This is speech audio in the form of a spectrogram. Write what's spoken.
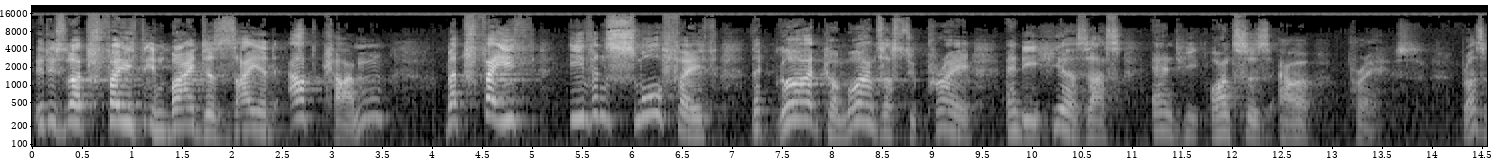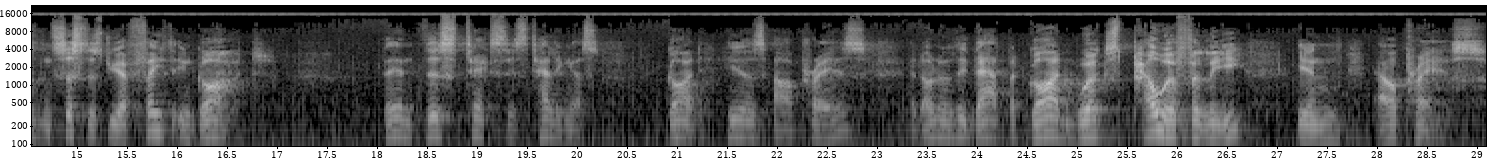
It is not faith in my desired outcome, but faith even small faith, that God commands us to pray and He hears us and He answers our prayers. Brothers and sisters, do you have faith in God? Then this text is telling us God hears our prayers. And not only that, but God works powerfully in our prayers.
